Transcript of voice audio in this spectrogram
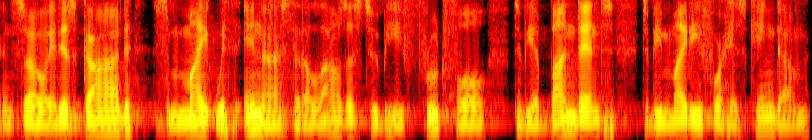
And so it is God's might within us that allows us to be fruitful, to be abundant, to be mighty for his kingdom.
